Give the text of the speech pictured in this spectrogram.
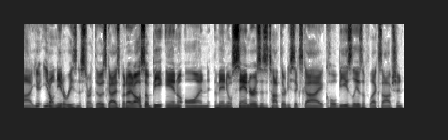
Uh, you, you don't need a reason to start those guys, but I'd also be in on Emmanuel Sanders as a top 36 guy, Cole Beasley as a flex option,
